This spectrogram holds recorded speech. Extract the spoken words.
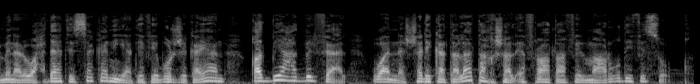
من الوحدات السكنية في برج كيان قد بيعت بالفعل وأن الشركة لا تخشى الإفراط في المعروض في السوق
